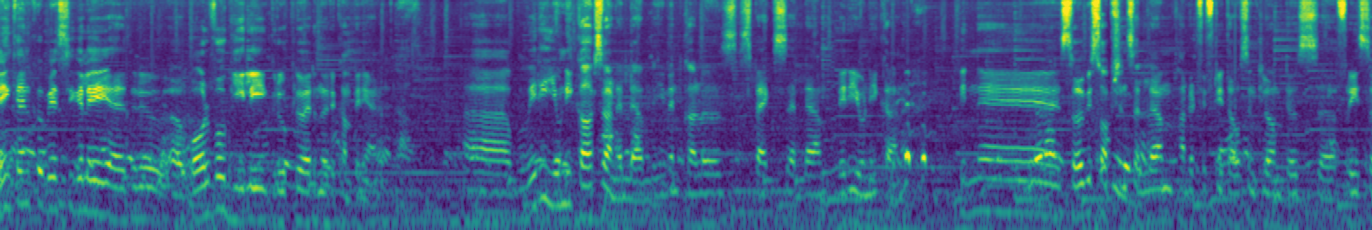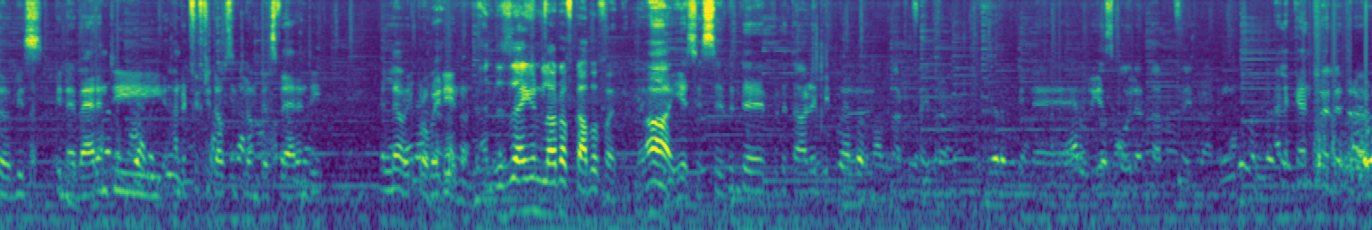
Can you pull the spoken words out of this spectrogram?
Lynk and Co basically ഇതൊരു വോൾവോ ഗീലി ഗ്രൂപ്പിൽ വരുന്ന ഒരു കമ്പനിയാണ് വെരി യൂണീക്ക് കാർസ് ആണ് എല്ലാം. ഈവൻ കളേഴ്സ് സ്പെക്സ് എല്ലാം വെരി യൂണീക്ക് ആണ്. പിന്നെ സർവീസ് ഓപ്ഷൻസ് എല്ലാം hundred fifty thousand kilometres free service പിന്നെ warranty hundred fifty thousand kilometres warranty എല്ലാം അവർ പ്രൊവൈഡ് ചെയ്യുന്നുണ്ട്. This I lot of carbon fibre ah yes yes ഇതിന്റെ ഇവിടെ താഴെ കാർബൺ ഫൈബറാണ് പിന്നെ റിയർ സ്പോയിലർ കാർബൺ ഫൈബറാണ് അലക്കാൻഡ്രോ ലെതറാണ്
